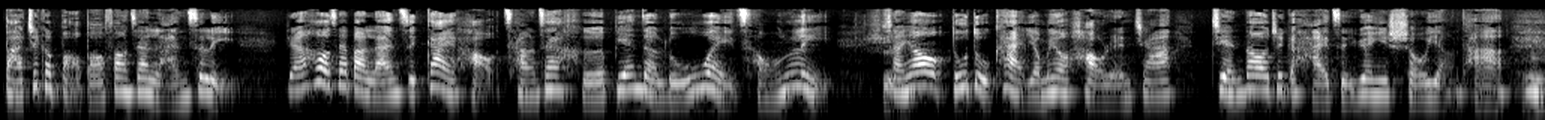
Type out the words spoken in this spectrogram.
把这个宝宝放在篮子里，然后再把篮子盖好，藏在河边的芦苇丛里，想要赌赌看有没有好人家捡到这个孩子，愿意收养他。嗯，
